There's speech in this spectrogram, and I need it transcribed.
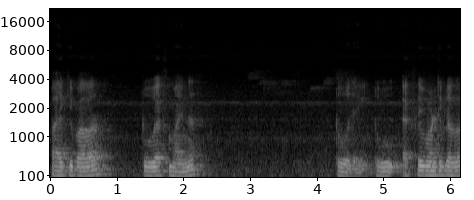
फाइव की power two x minus two हो जाएगी। टू एक्स से मल्टीप्लाई होगा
